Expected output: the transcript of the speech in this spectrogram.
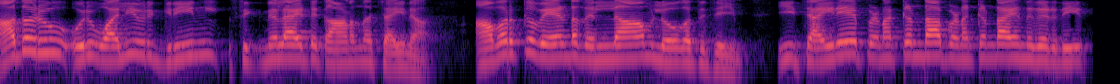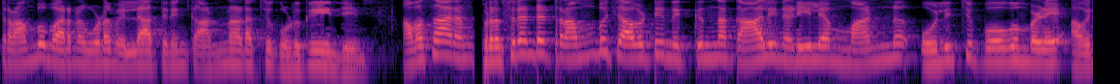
അതൊരു ഒരു വലിയൊരു ഗ്രീൻ സിഗ്നലായിട്ട് കാണുന്ന ചൈന. അവർക്ക് വേണ്ടതെല്ലാം ലോകത്ത് ചെയ്യും. ഈ ചൈനയെ പിണക്കണ്ട പിണക്കണ്ട എന്ന് കരുതി ട്രംപ് ഭരണകൂടം എല്ലാത്തിനും കണ്ണടച്ചു കൊടുക്കുകയും ചെയ്യും. അവസാനം പ്രസിഡന്റ് ട്രംപ് ചവിട്ടി നിൽക്കുന്ന കാലിനടിയിലെ മണ്ണ് ഒലിച്ചു പോകുമ്പോഴേ അവർ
